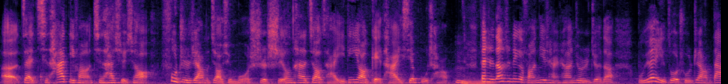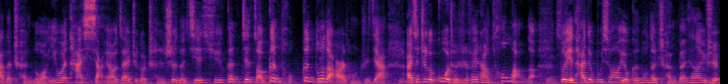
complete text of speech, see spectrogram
呃，在其他地方、其他学校复制这样的教学模式，使用他的教材，一定要给他一些补偿。嗯，但是当时那个房地产商就是觉得不愿意做出这样大的承诺，因为他想要在这个城市的街区更建造更同更多的儿童之家，而且这个过程是非常匆忙的，所以他就不希望有更多的成本，相当于是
